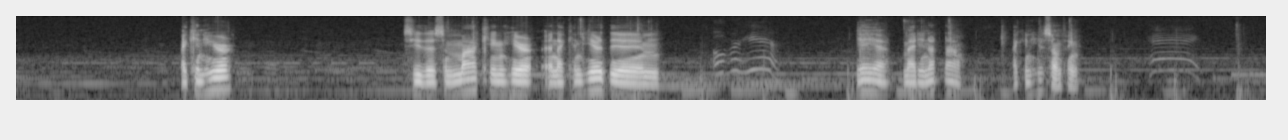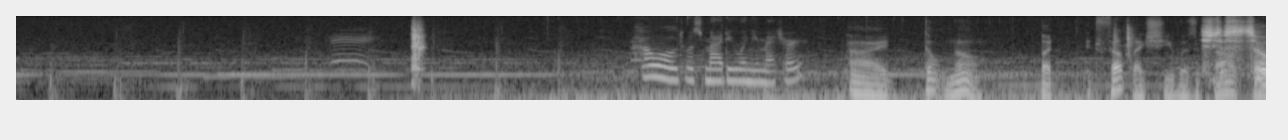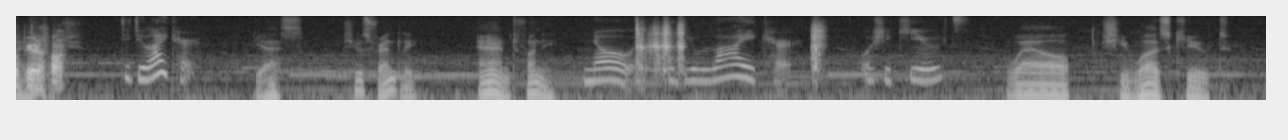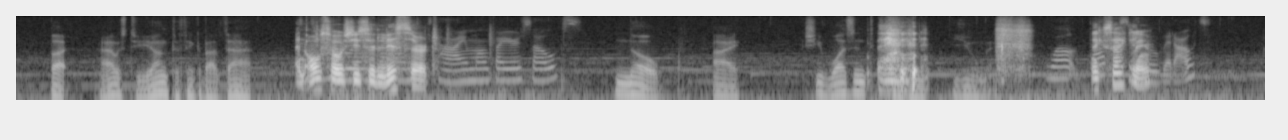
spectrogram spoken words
I can hear See there's a marking here and I can hear the um, Over here. Yeah yeah, Maddie not now. I can hear something. Was Maddie when you met her? I don't know, but it felt like she was She's just so beautiful. age. Did you like her? Yes, she was friendly and funny. No. Did you like her? Was she cute? Well, she was cute, but I was too young to think about that. And also You she's a lizard. Time all by yourselves. No, I. She wasn't even human. Well, that Exactly. doesn't rule out.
